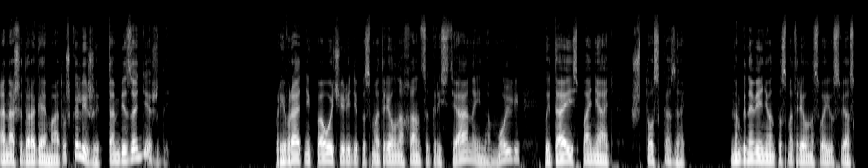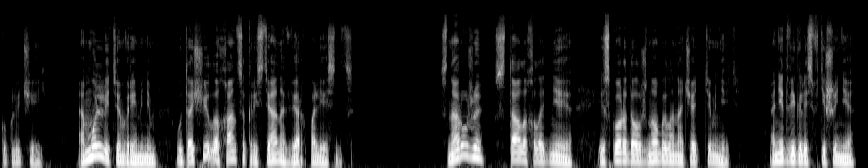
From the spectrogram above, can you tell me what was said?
а наша дорогая матушка лежит там без одежды. Привратник по очереди посмотрел на Ханса Кристиана и на Молли, пытаясь понять, что сказать. На мгновение он посмотрел на свою связку ключей, а Молли тем временем утащила Ханса Кристиана вверх по лестнице. Снаружи стало холоднее, и скоро должно было начать темнеть. Они двигались в тишине,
